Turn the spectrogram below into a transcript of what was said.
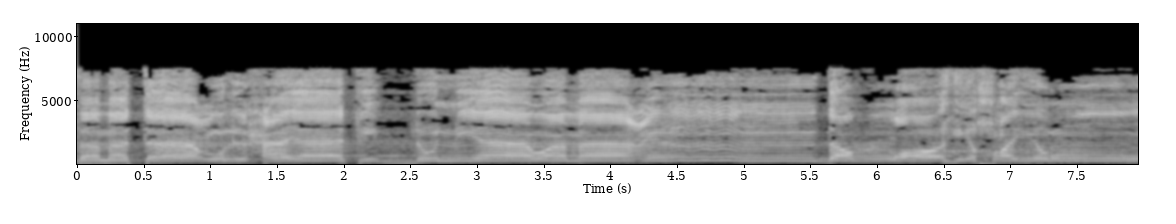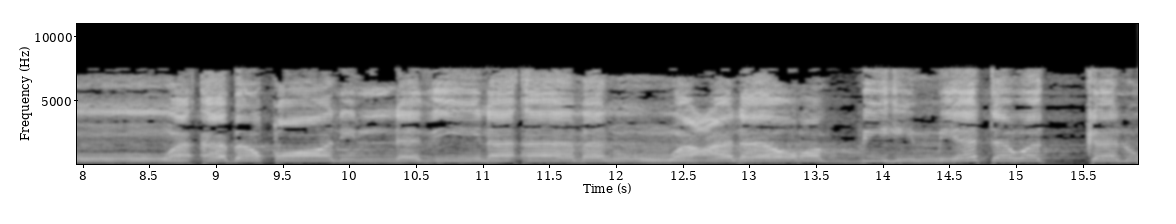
فمتاع الحياة الدنيا وما عند الله خير وأبقى للذين آمنوا وعلى ربهم يتوكلون.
